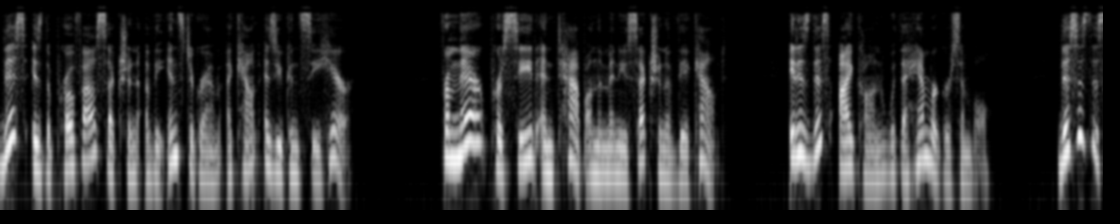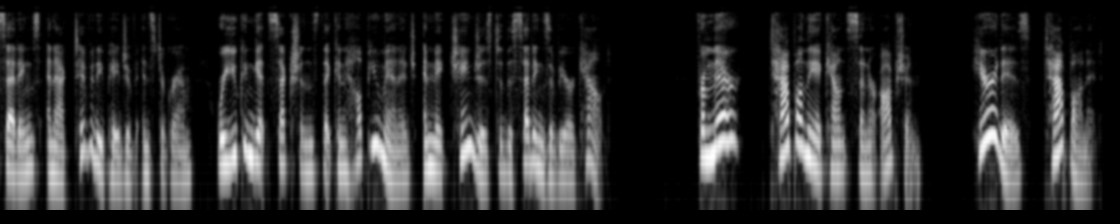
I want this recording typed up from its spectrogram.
This is the profile section of the Instagram account as you can see here. From there, proceed and tap on the menu section of the account. It is this icon with the hamburger symbol. This is the settings and activity page of Instagram where you can get sections that can help you manage and make changes to the settings of your account. From there, tap on the Account Center option. Here it is, tap on it.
